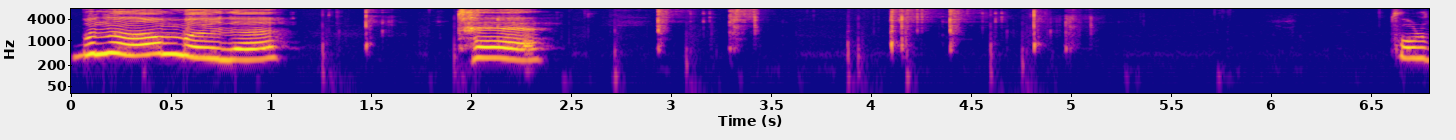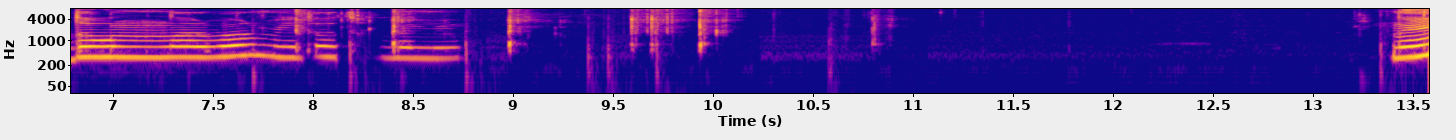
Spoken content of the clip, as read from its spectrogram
Bu ne lan böyle? T. Burada bunlar var mıydı hatırlamıyorum. Ne?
